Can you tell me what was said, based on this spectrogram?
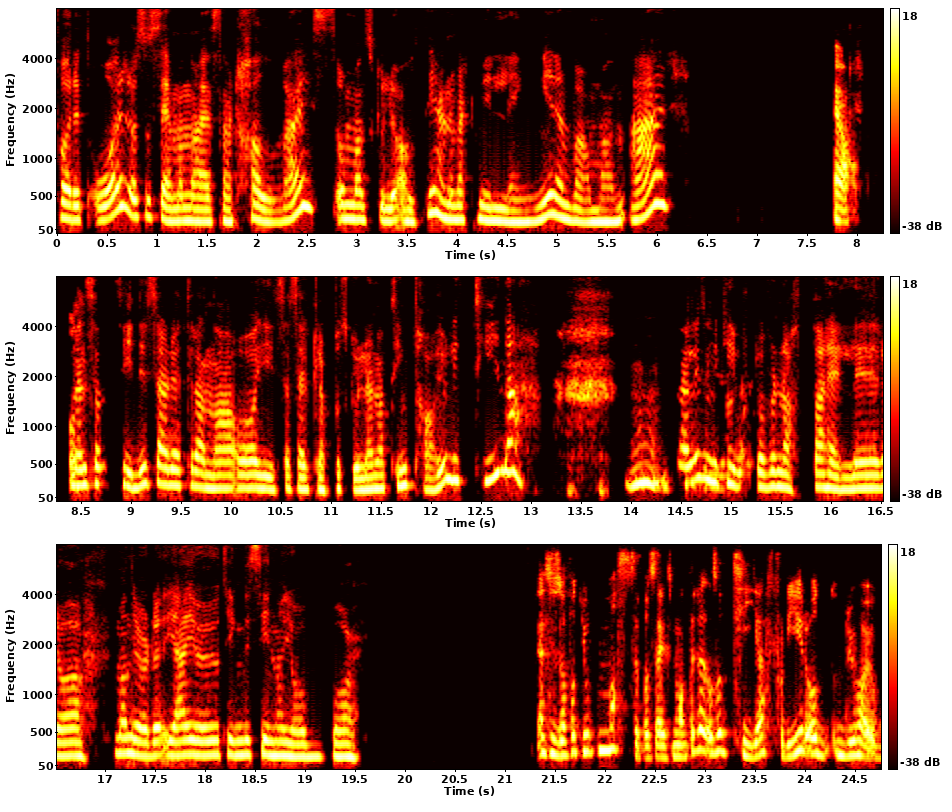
for et år, og så ser man nå er jeg snart halvveis, og man skulle jo alltid gjerne vært mye lenger enn hva man er. Ja. Og- Men samtidig så er det et eller annet å gi seg selv klapp på skulderen, at ting tar jo litt tid, da. Mm. Det er liksom ikke gjort over natta heller, og man gjør det Jeg gjør jo ting ved siden av jobb og Jeg syns du har fått gjort masse på seks måneder. Altså, tida flyr, og du har jo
